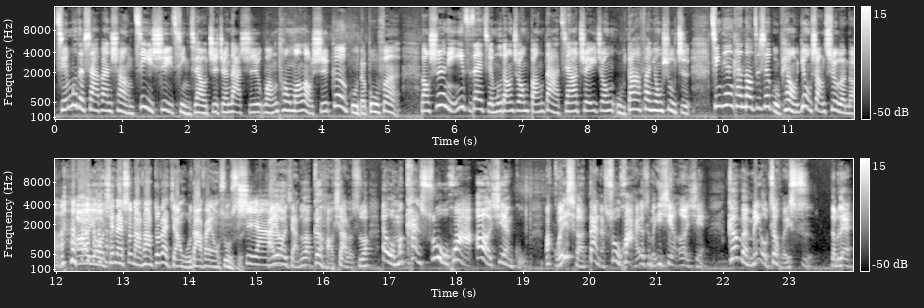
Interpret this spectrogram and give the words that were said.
节目的下半场继续请教至尊大师王彤王老师个股的部分。老师，你一直在节目当中帮大家追踪五大泛用数值，今天看到这些股票又上去了呢？哎呦，现在市场上都在讲五大泛用数值，是啊，还有讲到更好笑的是说，哎，我们看塑化二线股。把鬼扯淡的，塑化还有什么一线二线，根本没有这回事，对不对？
